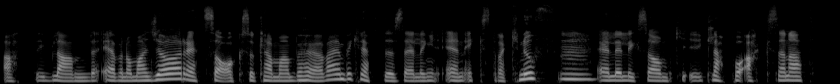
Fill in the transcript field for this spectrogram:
att ibland, även om man gör rätt sak så kan man behöva en bekräftelse eller en- extra knuff Mm. eller liksom klapp på axeln att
